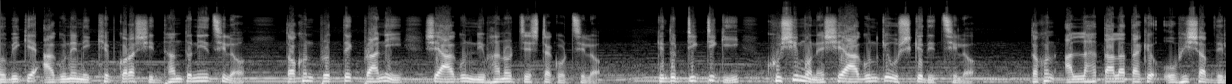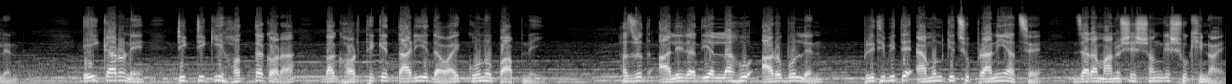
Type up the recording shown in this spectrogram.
নবীকে আগুনে নিক্ষেপ করার সিদ্ধান্ত নিয়েছিল, তখন প্রত্যেক প্রাণী সে আগুন নিভানোর চেষ্টা করছিল। কিন্তু টিকটিকি খুশি মনে সে আগুনকে উস্কে দিচ্ছিল। তখন আল্লাহ তালা তাকে অভিশাপ দিলেন। এই কারণে টিকটিকি হত্যা করা বা ঘর থেকে তাড়িয়ে দেওয়ায় কোনো পাপ নেই। হজরত আলী রাদিয়াল্লাহু আরও বললেন, পৃথিবীতে এমন কিছু প্রাণী আছে যারা মানুষের সঙ্গে সুখী নয়।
